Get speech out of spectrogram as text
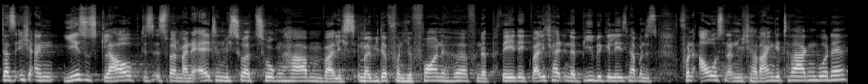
dass ich an Jesus glaube, das ist, weil meine Eltern mich so erzogen haben, weil ich es immer wieder von hier vorne höre, von der Predigt, weil ich halt in der Bibel gelesen habe und es von außen an mich herangetragen wurde.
